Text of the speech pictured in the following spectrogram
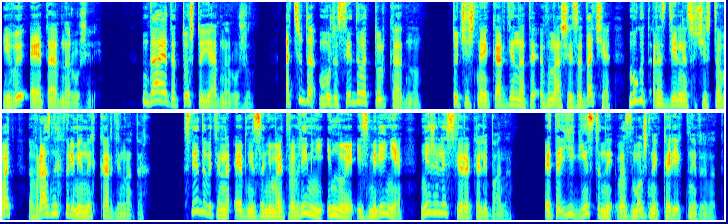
И вы это обнаружили. Да, это то, что я обнаружил. Отсюда может следовать только одно. Точечные координаты в нашей задаче могут раздельно существовать в разных временных координатах. Следовательно, Эбни занимает во времени иное измерение, нежели сфера Калибана. Это единственный возможный корректный вывод.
